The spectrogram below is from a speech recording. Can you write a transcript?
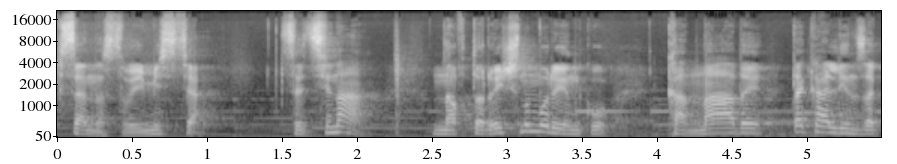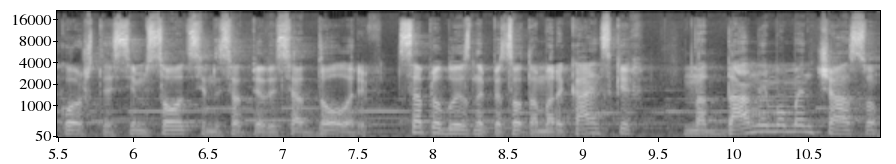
все на свої місця. Це ціна. На вторичному ринку Канади така лінза коштує 700-750 доларів. Це приблизно 500 американських на даний момент часу.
